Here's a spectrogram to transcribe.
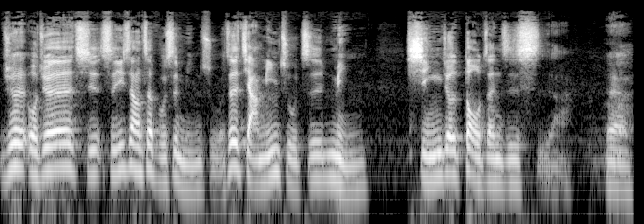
我觉得，我觉得实实际上这不是民主，这是假民主之名，行就是斗争之实啊，对啊。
